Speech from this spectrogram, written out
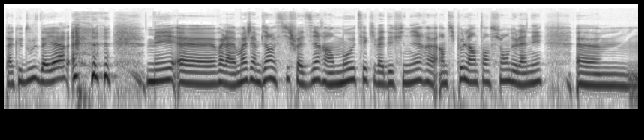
pas que 12 d'ailleurs. Mais euh, voilà, moi j'aime bien aussi choisir un mot qui va définir un petit peu l'intention de l'année. Euh,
